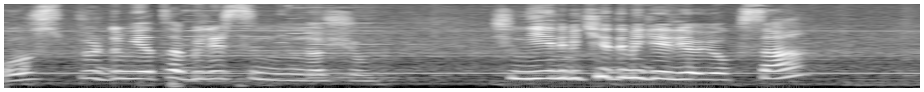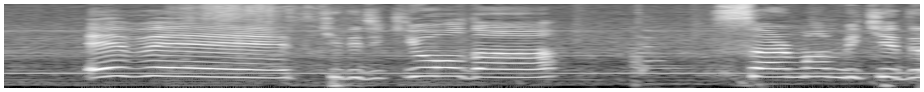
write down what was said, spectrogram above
bu. Süpürdüm yatabilirsin minnoşum. Şimdi yeni bir kedi mi geliyor yoksa? Evet kedicik yolda. Sarman bir kedi,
